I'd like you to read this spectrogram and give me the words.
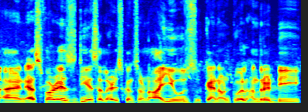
And as far as DSLR is concerned I use Canon 1200D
